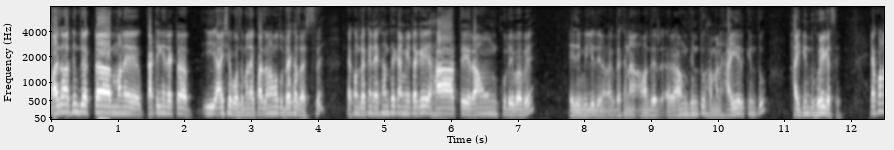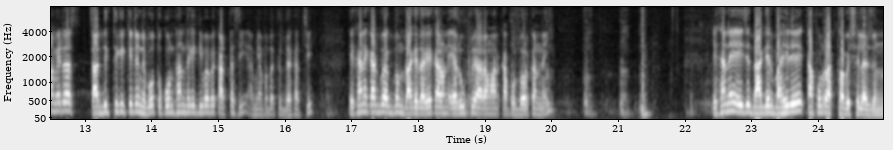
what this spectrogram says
পায়জামার কিন্তু একটা মানে কাটিংয়ের একটা ই আইসে বসে মানে পায়জামার মতো দেখা যাচ্ছে। এখন দেখেন এখান থেকে আমি এটাকে হাতে রাউন্ড করে এভাবে এই যে মিলিয়ে দিলাম। দেখেন আমাদের রাউন্ড কিন্তু মানে হাইয়ের কিন্তু হাই কিন্তু হয়ে গেছে। এখন আমি এটা চারদিক থেকে কেটে নেব, তো কোনখান থেকে কীভাবে কাটতেছি আমি আপনাদেরকে দেখাচ্ছি। এখানে কাটবো একদম দাগে দাগে, কারণ এর উপরে আর আমার কাপড় দরকার নেই। এখানে এই যে দাগের বাইরে কাপড় রাখতে হবে সেলাইয়ের জন্য।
